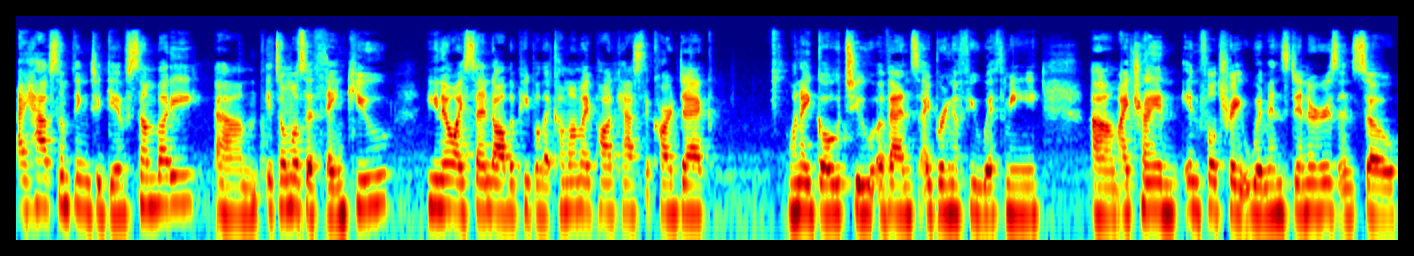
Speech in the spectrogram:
I have something to give somebody. Um, it's almost a thank you. You know, I send all the people that come on my podcast the card deck when I go to events, I bring a few with me. Um, I try and infiltrate women's dinners. And so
